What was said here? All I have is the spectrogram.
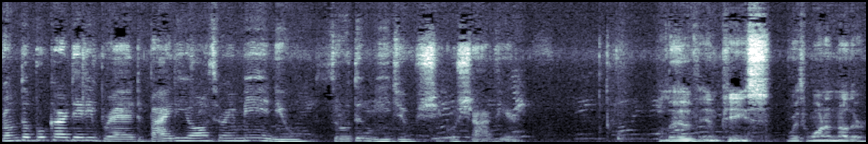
from the book Our Daily Bread by the author Emmanuel through the medium Chico Xavier. Live in peace with one another.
